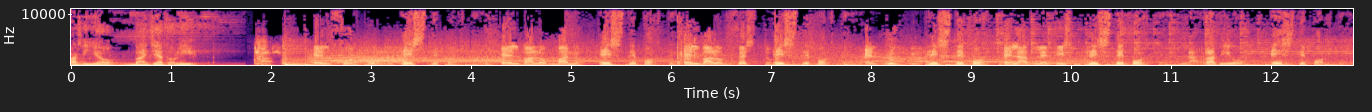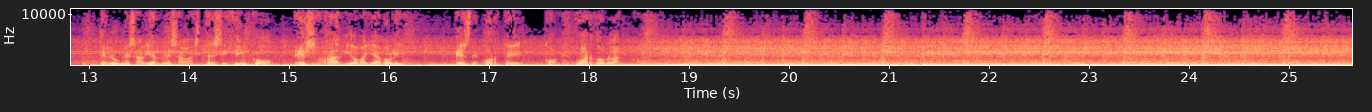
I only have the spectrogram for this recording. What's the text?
Radio Valladolid. El fútbol es deporte. El balonmano es deporte. El baloncesto es deporte. El rugby es deporte. El atletismo es deporte. La radio es deporte. De lunes a viernes a las 3 y 5 es Radio Valladolid. Es deporte con Eduardo Blanco.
